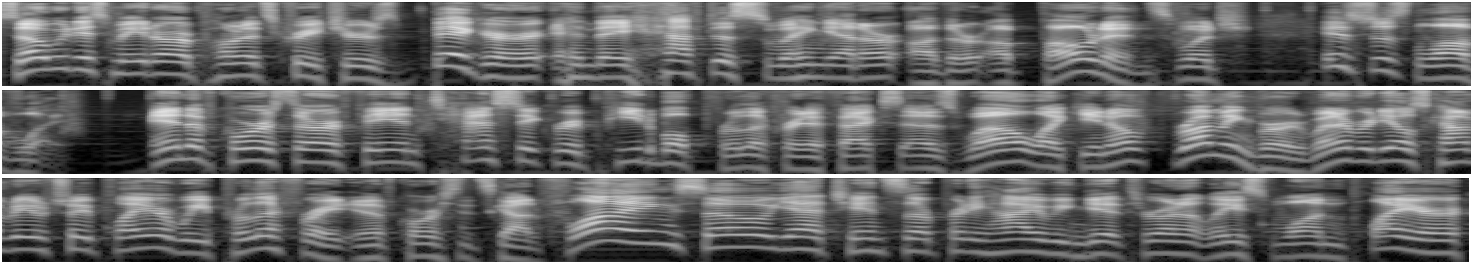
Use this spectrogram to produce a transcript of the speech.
So we just made our opponent's creatures bigger, and they have to swing at our other opponents, which is just lovely. And of course, there are fantastic repeatable proliferate effects as well, like, you know, Thrummingbird. Whenever it deals combat damage to a player, we proliferate. And of course, it's got flying, so yeah, chances are pretty high we can get through on at least one player,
